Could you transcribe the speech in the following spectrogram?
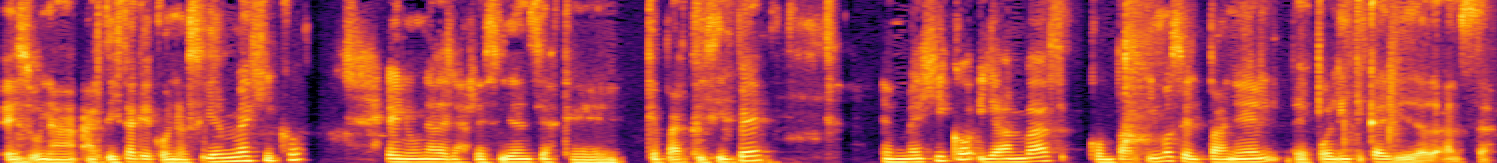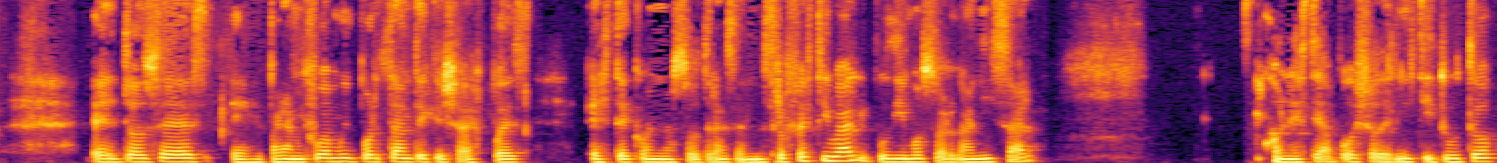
es una artista que conocí en México, en una de las residencias que, participé en México y ambas compartimos el panel de política y videodanza. Entonces, eh, para mí fue muy importante que ella después esté con nosotras en nuestro festival y pudimos organizar con este apoyo del instituto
